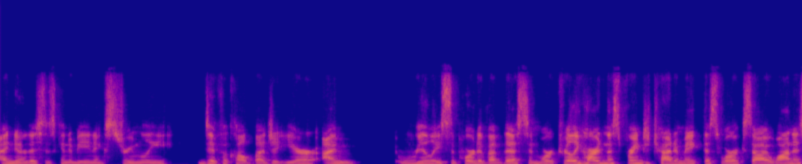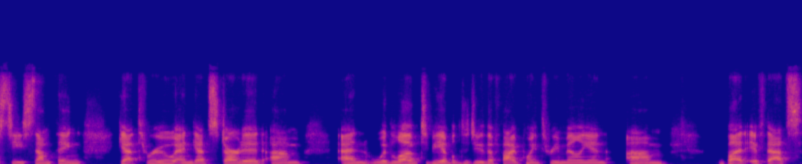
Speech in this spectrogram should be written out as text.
I know this is gonna be an extremely difficult budget year. I'm really supportive of this and worked really hard in the spring to try to make this work. So I want to see something get through and get started um, and would love to be able to do the 5.3 million. Um, but if that's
